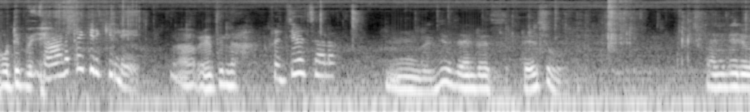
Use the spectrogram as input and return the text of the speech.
പൊട്ടിപ്പോയി. നാളത്തേക്ക് ഇരിക്കില്ലേ? വെച്ചാലോ? ഫ്രിഡ്ജ് വെച്ചാൽ ടേസ്റ്റ് പോകും. അതിന്റെ ഒരു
